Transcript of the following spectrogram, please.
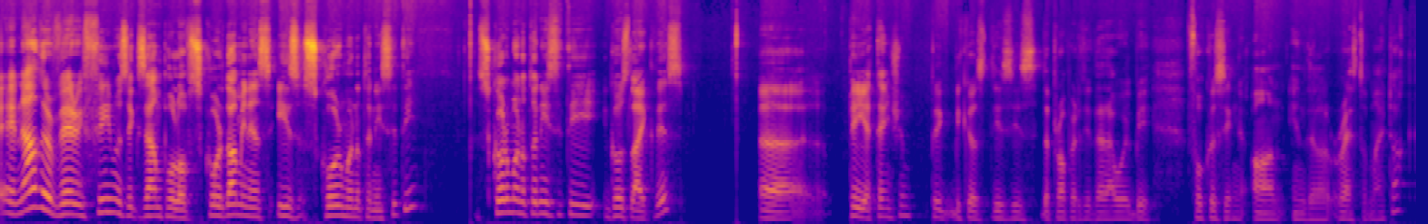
Another very famous example of score dominance is score monotonicity. Score monotonicity goes like this. Uh, pay attention because this is the property that I will be focusing on in the rest of my talk.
